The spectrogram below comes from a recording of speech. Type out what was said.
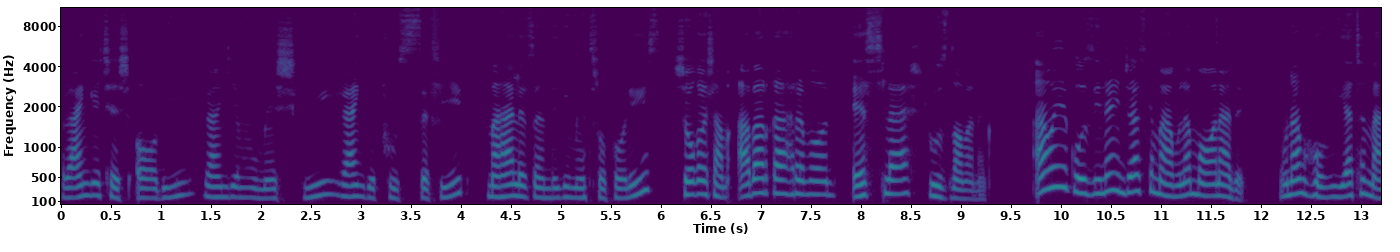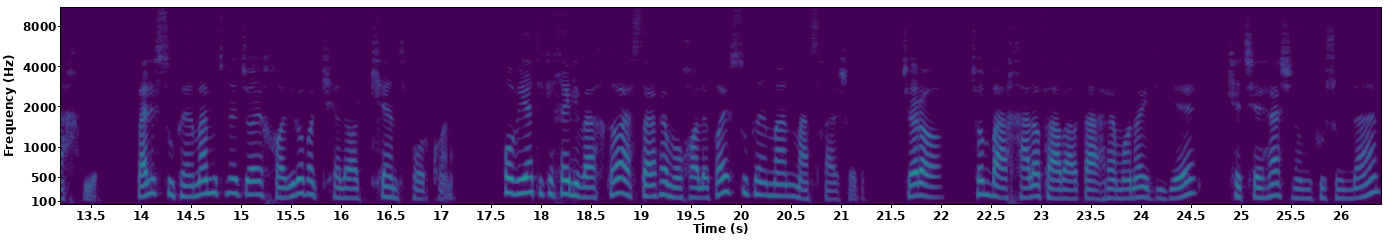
رنگ چش آبی، رنگ مو مشکی، رنگ پوست سفید، محل زندگی متروپولیس، شغلش هم ابر قهرمان، اسلش روزنامه نگار. اما یه گزینه اینجاست که معمولا ما نداریم. اونم هویت مخفیه. ولی سوپرمن می‌تونه جای خالی رو با کلارک کنت پر کنه. هویتی که خیلی وقتها از طرف مخالفای سوپرمن مسخره شده. چرا؟ چون برخلاف ابرقهرمانای دیگه که چهرهشون رو میپوشوندن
